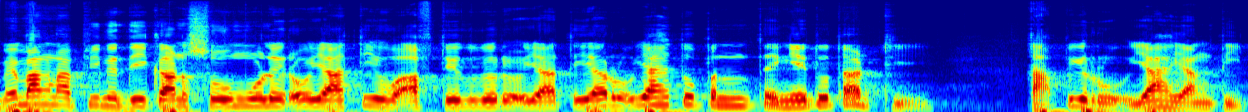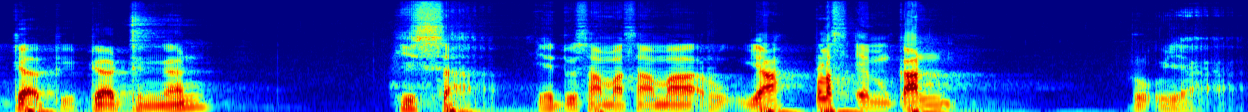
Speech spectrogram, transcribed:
Memang Nabi ngendikan sumulir ruyati wa aftilur ruyati ya ruyah itu penting itu tadi. Tapi ruyah yang tidak beda dengan hisab. Yaitu sama-sama ruyah plus imkan ruyah.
